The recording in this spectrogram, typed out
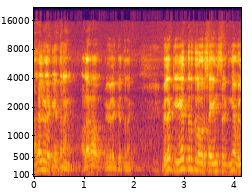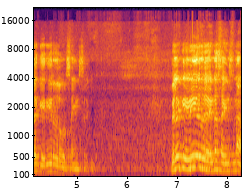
அகல் விளக்கு ஏற்றினாங்க அழகாக விளக்கு ஏற்றுனாங்க விளக்கு ஏற்றுறதுல ஒரு சயின்ஸ் இருக்குங்க விளக்கு எரியறதுல ஒரு சயின்ஸ் இருக்குது. விளக்கு எரியறதுல என்ன சயின்ஸ்னா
